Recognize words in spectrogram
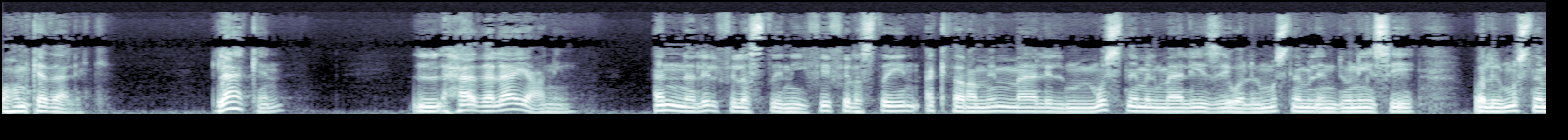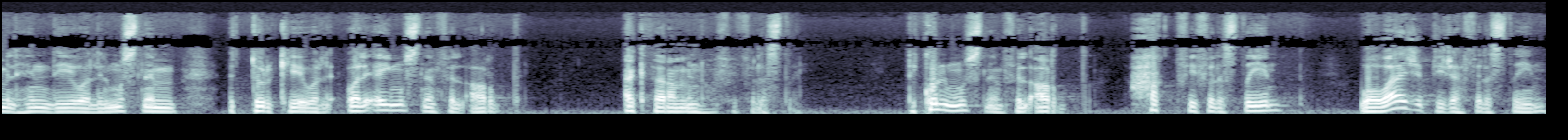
وهم كذلك. لكن هذا لا يعني أن للفلسطيني في فلسطين أكثر مما للمسلم الماليزي وللمسلم الإندونيسي وللمسلم الهندي وللمسلم التركي ولأي مسلم في الأرض أكثر منه في فلسطين. لكل مسلم في الأرض حق في فلسطين وواجب تجاه فلسطين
